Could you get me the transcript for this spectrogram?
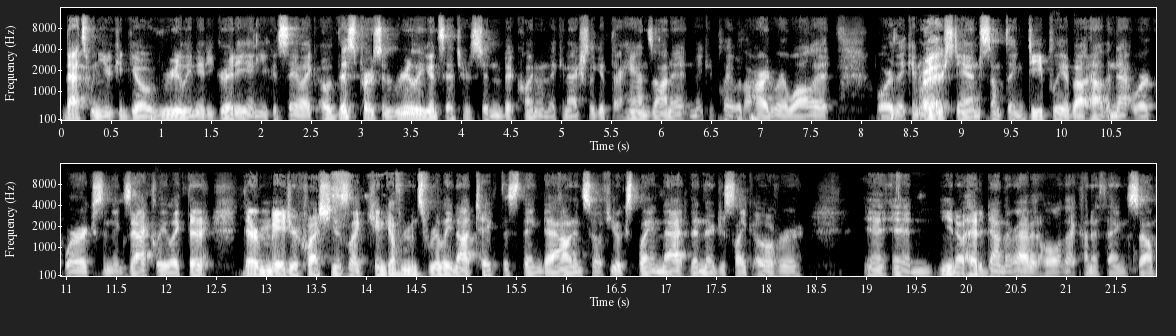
that's when you could go really nitty gritty and you could say like oh this person really gets interested in bitcoin when they can actually get their hands on it and they can play with a hardware wallet or they can right. understand something deeply about how the network works and exactly like their their major question is like can governments really not take this thing down and so if you explain that then they're just like over and, and you know headed down the rabbit hole that kind of thing so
